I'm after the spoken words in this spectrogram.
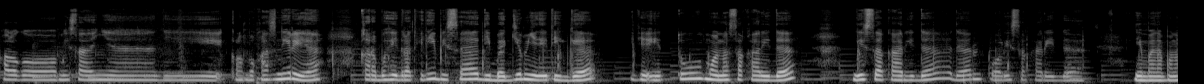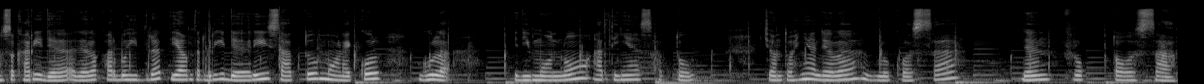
kalau misalnya dikelompokkan sendiri ya, karbohidrat ini bisa dibagi menjadi tiga, yaitu monosakarida, disakarida, dan polisakarida. Di mana monosakarida adalah karbohidrat yang terdiri dari satu molekul gula. Jadi mono artinya satu. Contohnya adalah glukosa, dan fruktosa.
